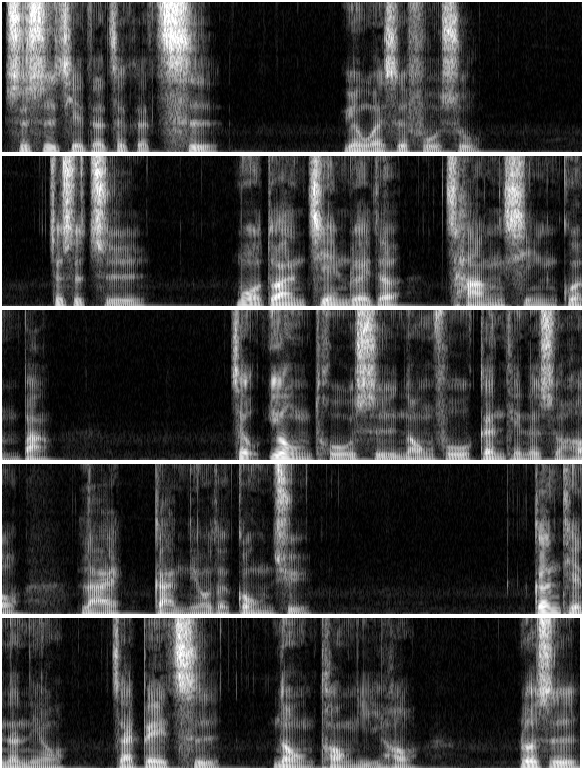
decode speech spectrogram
十四节的这个“刺”，原文是复数，这是指末端尖锐的长形棍棒。这用途是农夫耕田的时候来赶牛的工具。耕田的牛在被刺弄痛以后，若是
